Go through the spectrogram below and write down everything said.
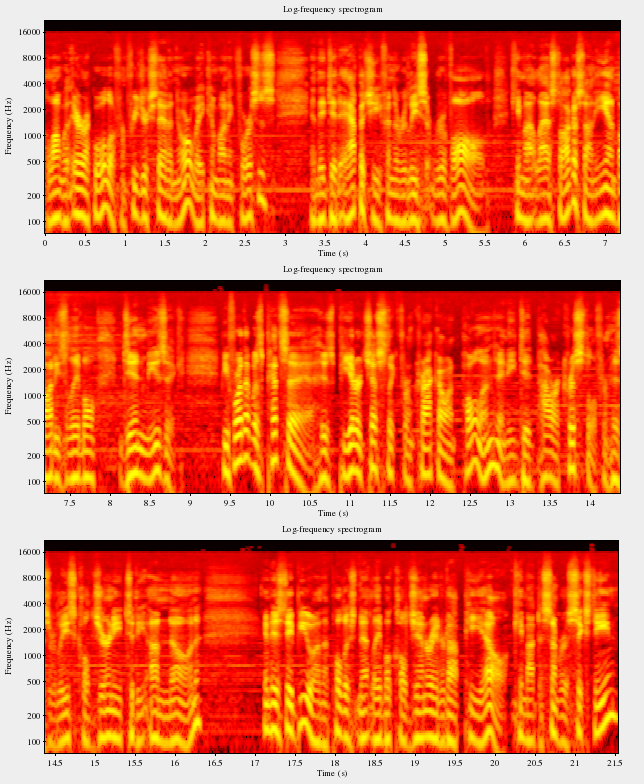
along with Erik Wøllo from Fredrikstad in Norway, combining forces. And they did Apogee from the release Revolve. Came out last August on Ian Boddy's label Din Music. Before that was Petze, who's Piotr Czeslik from Krakow in Poland, and he did Power Crystal from his release called Journey to the Unknown and his debut on the Polish net label called Generator.pl came out December 16.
